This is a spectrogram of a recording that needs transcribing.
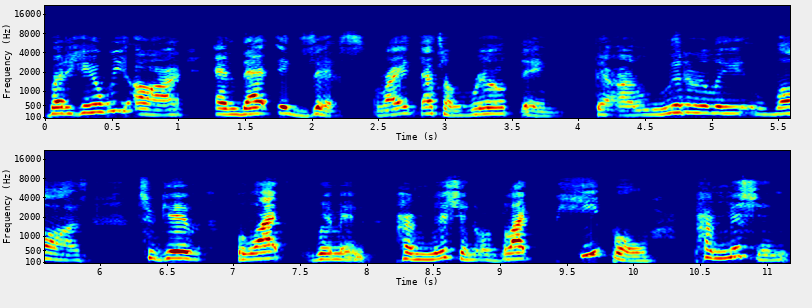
But here we are, and that exists, right? That's a real thing. There are literally laws to give Black women permission or Black people permission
